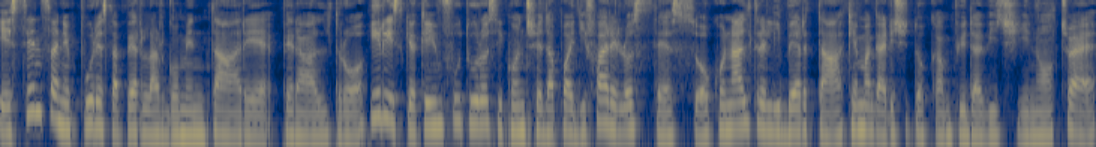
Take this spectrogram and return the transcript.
e senza neppure saperla argomentare, peraltro, il rischio è che in futuro si conceda poi di fare lo stesso con altre libertà che magari ci toccano più da vicino. Cioè,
